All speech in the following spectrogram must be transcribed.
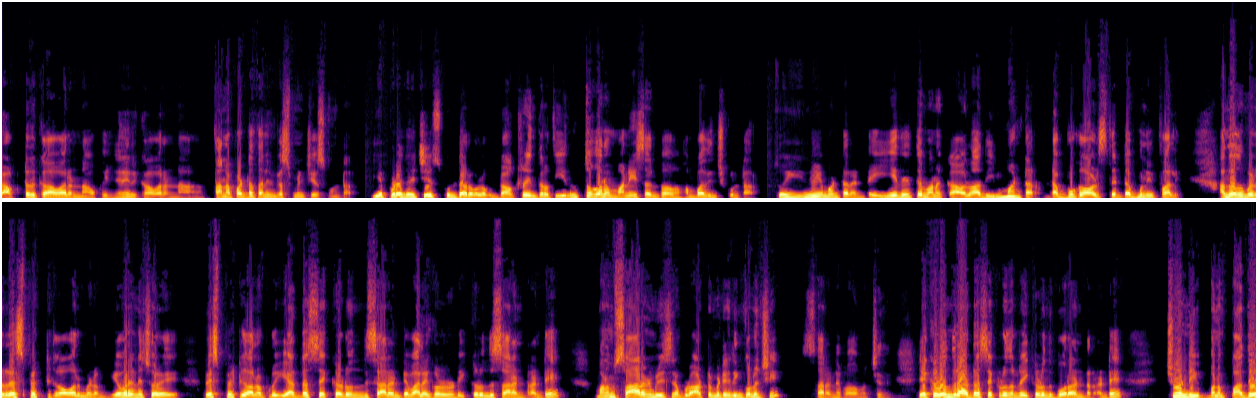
డాక్టర్ కావాలన్నా ఒక ఇంజనీర్ కావాలన్నా తన పట్ల తను ఇన్వెస్ట్మెంట్ చేసుకుంటారు. ఎప్పుడైతే చేసుకుంటారో వాళ్ళకి డాక్టర్ అయిన తర్వాత ఎంతగానో మనీ సంపాదించుకుంటారు. సో ఇవేమంటారంటే ఏదైతే మనకు కావాలో అది ఇమ్మంటారు. డబ్బు కావాల్సితే డబ్బుని ఇవ్వాలి. అందుకు ఇప్పుడు రెస్పెక్ట్ కావాలి మేడం. ఎవరైనా సరే రెస్పెక్ట్ కావాలన్నప్పుడు ఈ అడ్రస్ ఎక్కడ ఉంది సార్? అంటే వాళ్ళు ఎక్కడ ఉంటే ఇక్కడ ఉంది సార్ అంటారు. అంటే మనం సార్ అని పిలిచినప్పుడు ఆటోమేటిక్గా ఇంకో నుంచి సార్ అనే పదం వచ్చింది. ఎక్కడ ఉంది అడ్రస్ ఎక్కడ ఉందంటే ఇక్కడ ఉంది పోరా అంటారు. అంటే చూడండి మనం పదే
